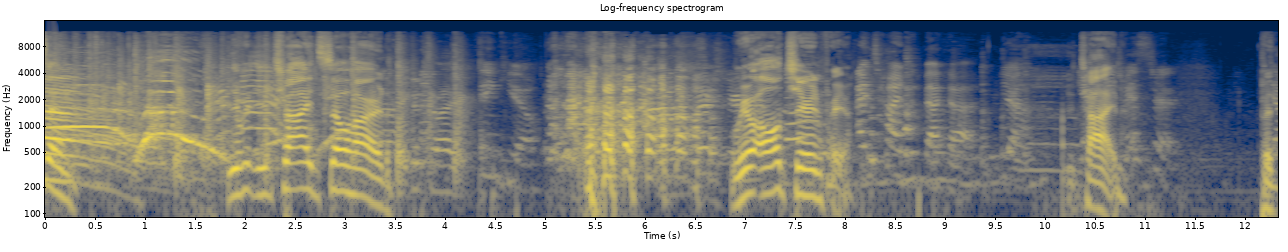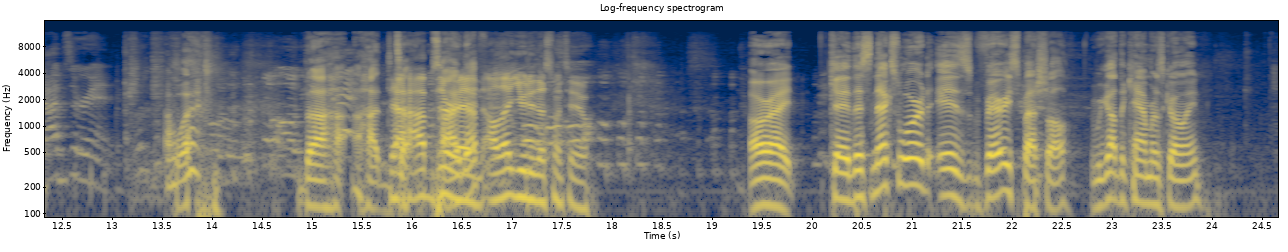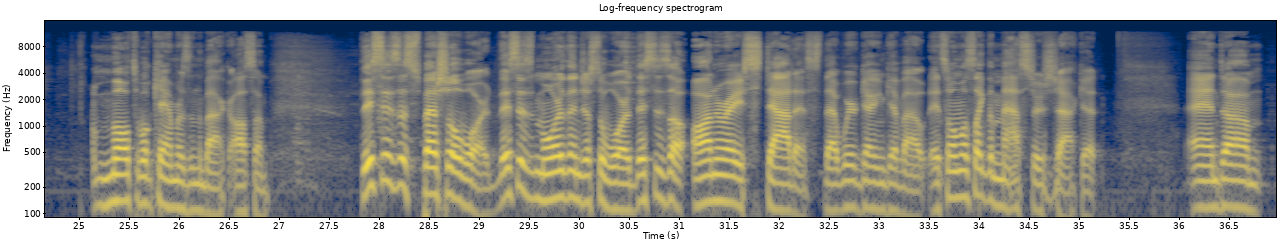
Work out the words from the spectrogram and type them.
Emerson. You, you tried so hard. Thank you. We were all cheering for you. Tied. But Dabs are in. what? The ha- ha- Dabs tie are dip? in. I'll let you do this one too. All right. Okay, this next word is very special. We got the cameras going. Multiple cameras in the back. Awesome. This is a special award. This is more than just a award. This is an honorary status that we're going to give out. It's almost like the master's jacket. And um,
